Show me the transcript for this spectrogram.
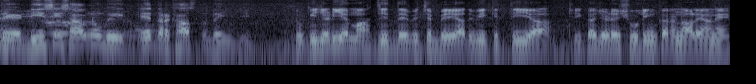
ਤੇ ਡੀਸੀ ਸਾਹਿਬ ਨੂੰ ਵੀ ਇਹ ਦਰਖਾਸਤ ਦਈ ਜੀ। ਕਿਉਂਕਿ ਜਿਹੜੀ ਇਹ ਮਸਜਿਦ ਦੇ ਵਿੱਚ ਬੇਅਦਬੀ ਕੀਤੀ ਆ, ਠੀਕ ਆ, ਜਿਹੜੇ ਸ਼ੂਟਿੰਗ ਕਰਨ ਵਾਲਿਆਂ ਨੇ,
